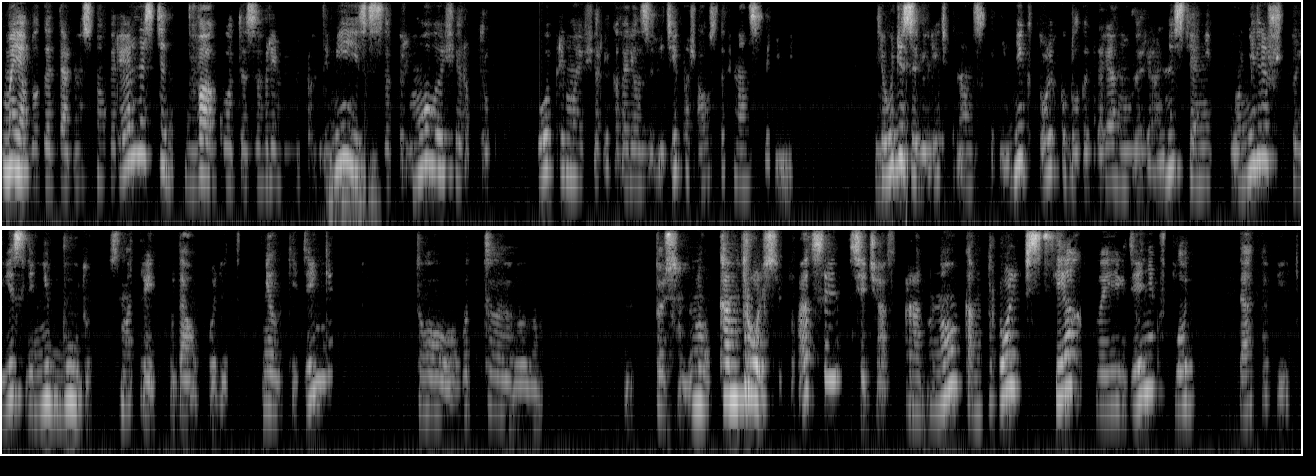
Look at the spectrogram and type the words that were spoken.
моя благодарность новой реальности. Два года за время пандемии из прямого эфира в другой прямой эфир я говорила, заведи, пожалуйста, финансовый дневник люди завели финансовый дневник только благодаря новой реальности. Они поняли, что если не будут смотреть, куда уходят мелкие деньги, то вот э, то есть, ну, контроль ситуации сейчас равно контроль всех твоих денег вплоть до копейки.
